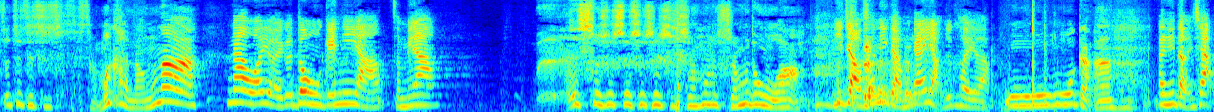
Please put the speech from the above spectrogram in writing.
这这这这这怎么可能呢？那我有一个动物给你养，怎么样？呃，是是是是是是什么什么动物啊？你只要说你敢不敢养就可以了。我我我敢。那你等一下，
